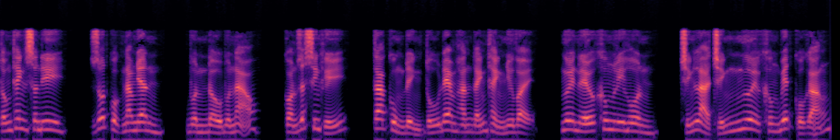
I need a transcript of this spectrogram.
Tống Thanh Sơn đi, rốt cuộc nam nhân, buồn đầu buồn não, còn rất sinh khí, ta cùng đỉnh tú đem hắn đánh thành như vậy, ngươi nếu không ly hôn, chính là chính ngươi không biết cố gắng.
